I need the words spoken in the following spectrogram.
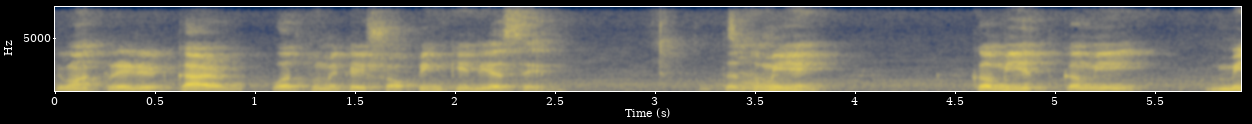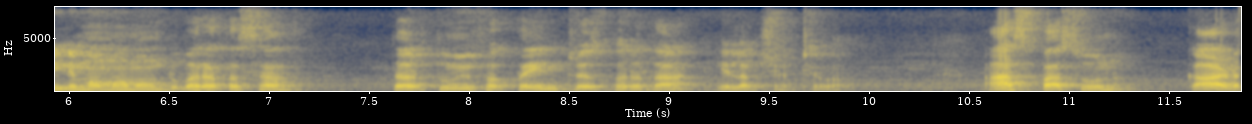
किंवा क्रेडिट कार्डवर तुम्ही काही शॉपिंग केली असेल तर तुम्ही कमीत कमी मिनिमम अमाऊंट भरत असाल तर तुम्ही फक्त इंटरेस्ट भरत हे लक्षात ठेवा. आजपासून कार्ड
